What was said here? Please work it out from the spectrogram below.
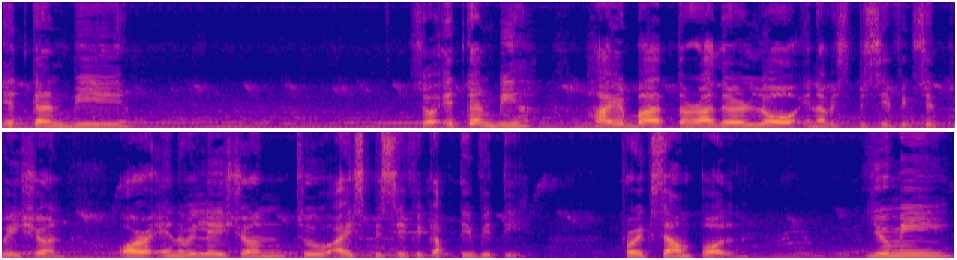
It can be so it can be high but rather low in a specific situation or in relation to a specific activity. For example, you may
